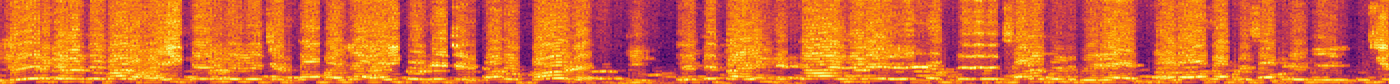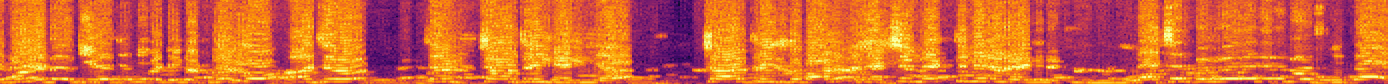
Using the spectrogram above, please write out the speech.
ਲੇਟ ਕਰਨ ਤੋਂ ਬਾਅਦ ਹਾਈ ਕੋਰਟ ਨੇ ਝਟਕਾ ਪਾਇਆ ਹਾਈ ਕੋਰਟ ਦੇ ਝਟਕਾ ਤੋਂ ਬਾਅਦ ਇੱਕ ਟਾਈਮ ਦਿੱਤਾ ਇਹਨਾਂ ਨੇ। ਇੱਕ ਹਫ਼ਤੇ ਦੇ ਵਿੱਚ ਸਾਰਾ ਕੁਝ ਦੇ ਰਿਹਾ ਹਾਲਾਤ ਆਪਣੇ ਸਾਹਮਣੇ ਨੇ ਤੁਸੀਂ ਇਹਨਾਂ ਦੇ ਜੀਰੇ ਜਿੰਨੀ ਵੱਡੀ ਘਟਨਾ ਦੇਖੋ ਅੱਜ 4 ਤਰੀਕ ਹੈਗੀ ਆ। 4 ਤਰੀਕ ਤੋਂ ਬਾਅਦ ਇਲੈਕਸ਼ਨ ਦੇ ਕਿੰਨੇ ਦਿਨ ਰਹਿ ਗਏ ਇਲੈਕਸ਼ਨ ਬੰਦੇ ਨੇ ਨੋਟ ਕੀਤਾ ਹੈ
